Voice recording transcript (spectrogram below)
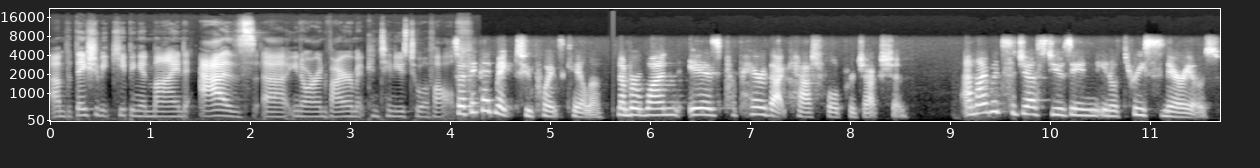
um, that they should be keeping in mind as uh, you know our environment continues to evolve? So I think I'd make two points, Kayla. Number one is prepare that cash flow projection. And I would suggest using, you know, three scenarios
